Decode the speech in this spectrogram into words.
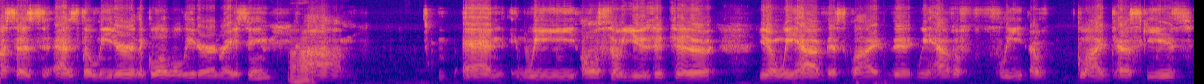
us as as the leader, the global leader in racing. Uh-huh. Um, and we also use it to, you know, we have this glide, that we have a fleet of glide test skis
